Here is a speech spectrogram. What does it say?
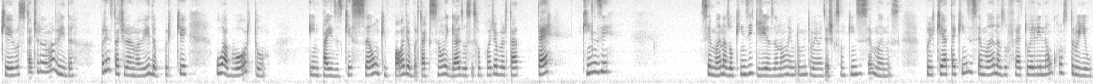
que você está tirando uma vida. Porém, está tirando uma vida porque o aborto em países que são, que pode abortar, que são legais, você só pode abortar até 15 semanas ou 15 dias, eu não lembro muito bem, mas acho que são 15 semanas. Porque até 15 semanas o feto ele não construiu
